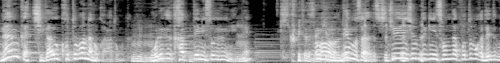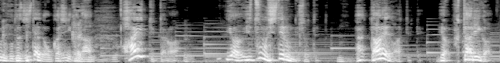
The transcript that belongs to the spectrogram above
なんか違う言葉なのかなと思った。うん俺が勝手にそういうふうにね。聞こえただけうん、でもさ、シチュエーション的にそんな言葉が出てくること自体がおかしいから、はいって言ったら、いや、いつもしてるんでしょって言って。え、誰が？って言って。いや、二人がって。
